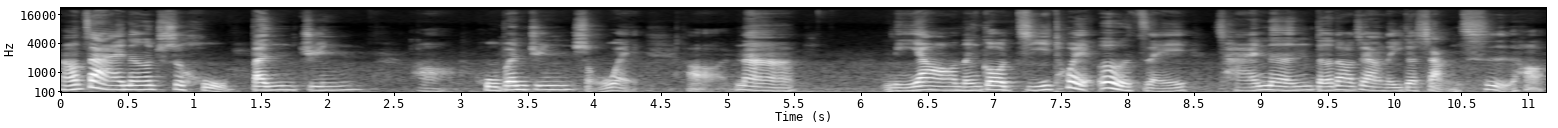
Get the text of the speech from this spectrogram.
然后再来呢就是虎贲军啊。虎賁军守卫，啊、那你要能够击退恶贼，才能得到这样的一个赏赐，哈、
